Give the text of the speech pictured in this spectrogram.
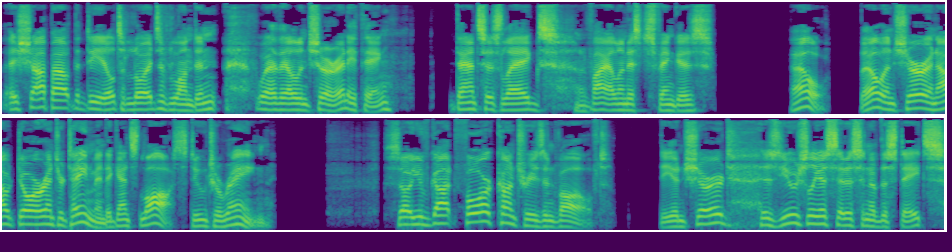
They shop out the deal to Lloyd's of London, where they'll insure anything dancer's legs, violinist's fingers. Hell, they'll insure an outdoor entertainment against loss due to rain. So you've got four countries involved. The insured is usually a citizen of the States,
